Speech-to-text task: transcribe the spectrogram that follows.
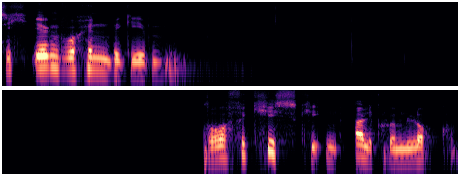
Sich irgendwohin begeben, proficisci in aliquem locum.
